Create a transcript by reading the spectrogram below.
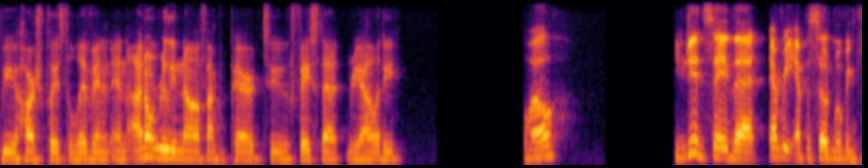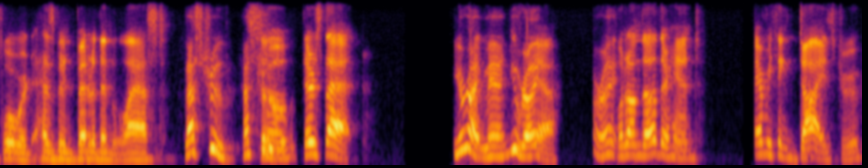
be a harsh place to live in and I don't really know if I'm prepared to face that reality. Well, you did say that every episode moving forward has been better than the last. That's true. That's true. So there's that. You're right, man. You're right. Yeah. All right. But on the other hand, everything dies, Drew.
